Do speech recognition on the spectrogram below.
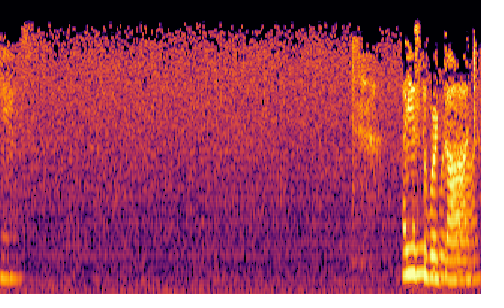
Yes. I use the word God.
